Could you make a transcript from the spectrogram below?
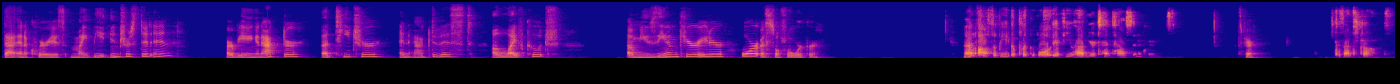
that an Aquarius might be interested in are being an actor, a teacher, an activist, a life coach, a museum curator, or a social worker. That'd That's, also be applicable if you have your tenth house in Aquarius, that's fair. because that's jobs.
